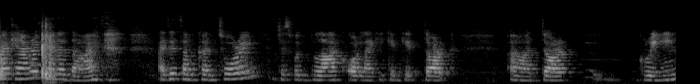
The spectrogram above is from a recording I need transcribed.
my camera kind of died. I did some contouring just with black or like you can get dark, uh, dark green.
